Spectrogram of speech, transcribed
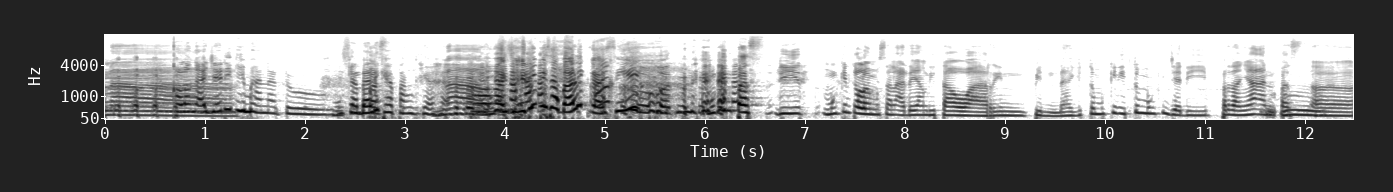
Nah, kalau nggak jadi gimana tuh bisa Mungkin balik pas- apa enggak kalau nggak jadi bisa balik gak sih mungkin pas di mungkin kalau misalnya ada yang ditawarin pindah gitu mungkin itu mungkin jadi pertanyaan pas eh,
